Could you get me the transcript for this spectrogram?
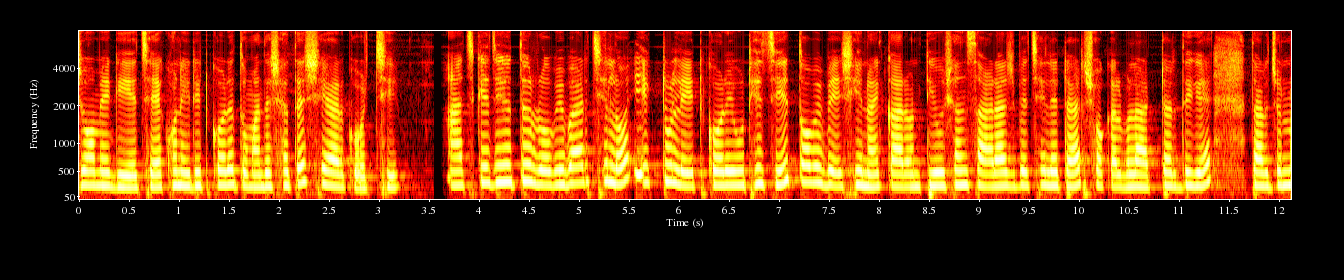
জমে গিয়েছে, এখন এডিট করে তোমাদের সাথে শেয়ার করছি। আজকে যেহেতু রবিবার ছিল, একটু লেট করে উঠেছি, তবে বেশি নয়, কারণ টিউশন স্যার আসবে ছেলেটার সকালবেলা আটটার দিকে, তার জন্য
